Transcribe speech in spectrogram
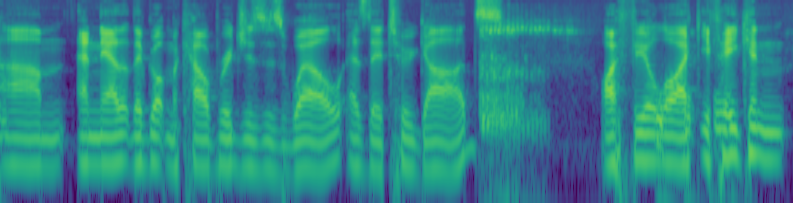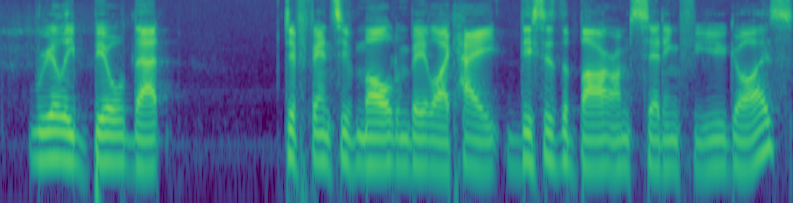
Um, and now that they've got Mikal Bridges as well as their two guards, I feel like if he can really build that defensive mold and be like, hey, this is the bar I'm setting for you guys.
